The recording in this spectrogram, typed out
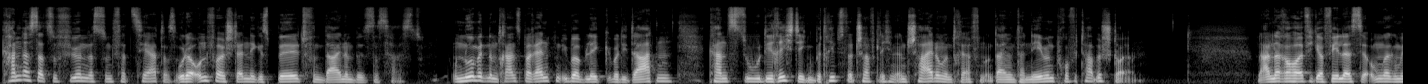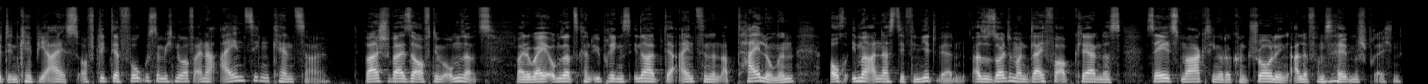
kann das dazu führen, dass du ein verzerrtes oder unvollständiges Bild von deinem Business hast. Und nur mit einem transparenten Überblick über die Daten kannst du die richtigen betriebswirtschaftlichen Entscheidungen treffen und dein Unternehmen profitabel steuern. Ein anderer häufiger Fehler ist der Umgang mit den KPIs. Oft liegt der Fokus nämlich nur auf einer einzigen Kennzahl. Beispielsweise auf dem Umsatz. By the way, Umsatz kann übrigens innerhalb der einzelnen Abteilungen auch immer anders definiert werden. Also sollte man gleich vorab klären, dass Sales, Marketing oder Controlling alle vom selben sprechen.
